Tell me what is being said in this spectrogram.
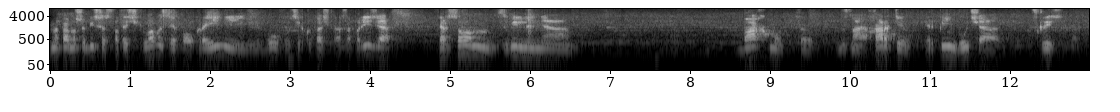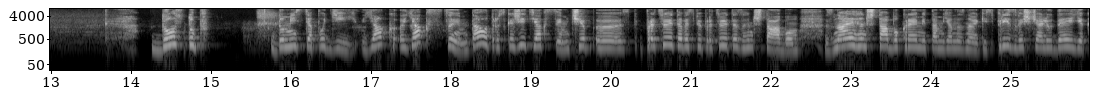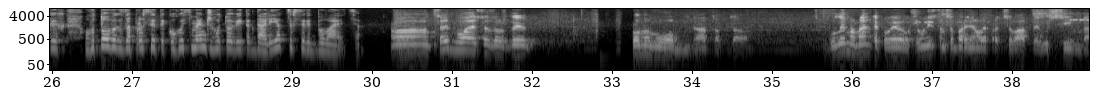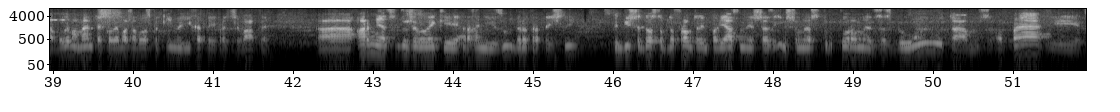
напевно, що більше 100 тисяч кілометрів по Україні і був у всіх куточках Запоріжжя, Херсон, звільнення, Бахмут, не знаю, Харків, Ірпінь, Буча, скрізь. Доступ до місця подій. Як, як з цим? Та? От розкажіть, як з цим? Чи е, працюєте ви співпрацюєте з Генштабом? Знає Генштаб окремі там, я не знаю, якісь прізвища людей, яких готових запросити, когось менш готові і так далі. Як це все відбувається? Це відбувається завжди по-новому. Да? Тобто були моменти, коли журналістам забороняли працювати усім. Да? Були моменти, коли можна було спокійно їхати і працювати. А, Армія це дуже великий організм, бюрократичний. Тим більше доступ до фронту він пов'язаний ще з іншими структурами з СБУ, там з ОП і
